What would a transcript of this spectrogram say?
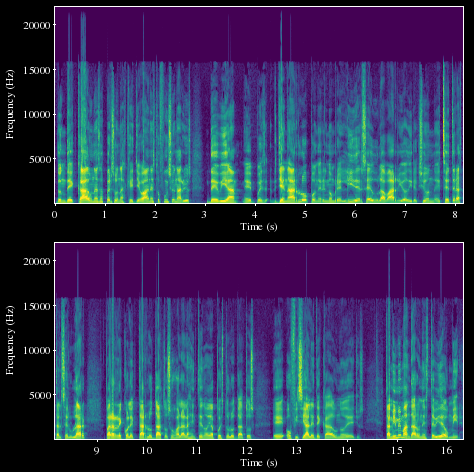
donde cada una de esas personas que llevaban estos funcionarios debía eh, pues llenarlo, poner el nombre del líder, cédula, barrio, dirección, etcétera, hasta el celular para recolectar los datos. Ojalá la gente no haya puesto los datos eh, oficiales de cada uno de ellos. También me mandaron este video, miren.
